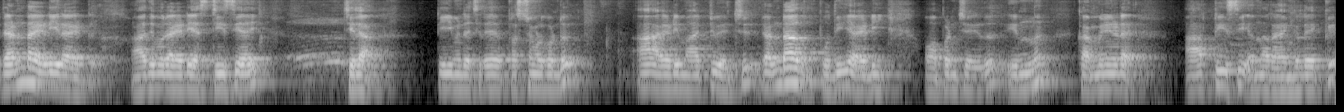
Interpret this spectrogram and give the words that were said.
രണ്ട് ഐഡിയയിലായിട്ട്. ആദ്യം ഒരു ഐഡിയ എസ് ടി സി ആയി. ചില ടീമിന്റെ ചില പ്രശ്നങ്ങൾ കൊണ്ട് ആ ഐ ഡി മാറ്റിവെച്ച് രണ്ടാമതും പുതിയ ഐ ഡി ഓപ്പൺ ചെയ്ത് ഇന്ന് കമ്പനിയുടെ ആർ ടി സി എന്ന റാങ്കിലേക്ക്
